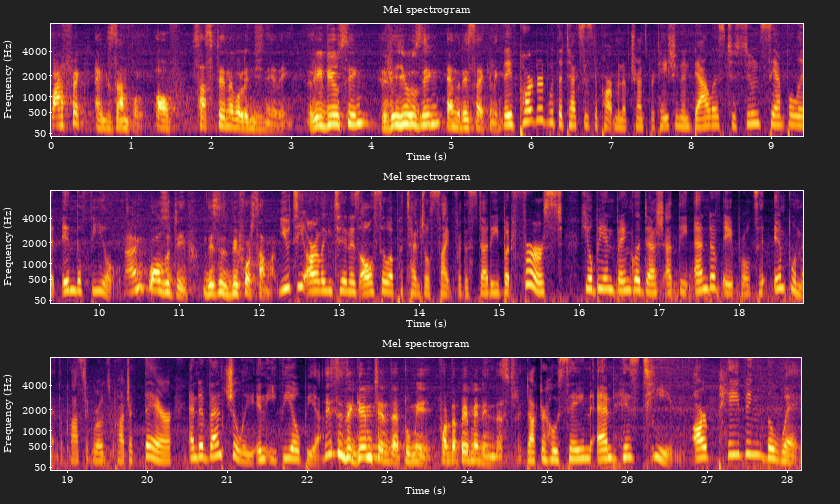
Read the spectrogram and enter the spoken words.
perfect example of sustainable engineering, reducing, reusing, and recycling. They've partnered with the Texas Department of Transportation in Dallas to soon sample it in the field. I'm positive this is before summer. UT Arlington is also a potential site for the study, but first, he'll be in Bangladesh at the end of April to implement the Plastic Roads project there and eventually in Ethiopia. This is a game changer to me for the pavement industry. Dr. Hossain and his team are paving the way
